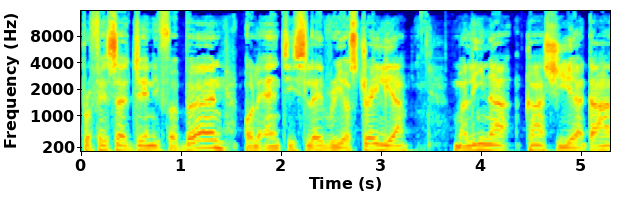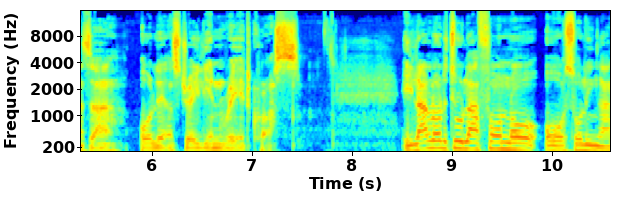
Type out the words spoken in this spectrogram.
Professor Jennifer Burn o le Anti-Slavery Australia, Malina Kashia Daza o le Australian Red Cross. I lalo le tūla fono o soli ngā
